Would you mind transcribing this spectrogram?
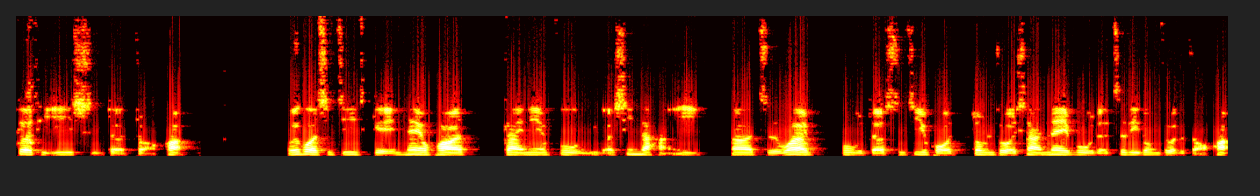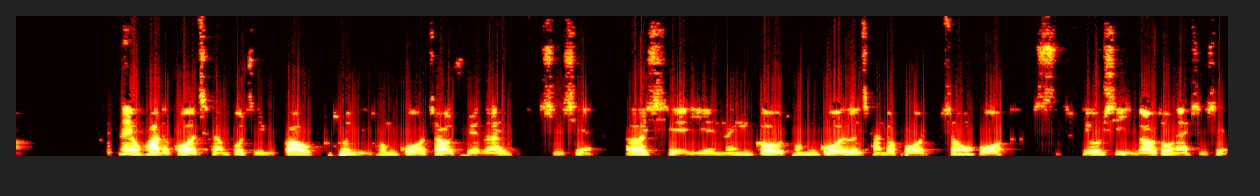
个体意识的转化，维果斯基给内化概念赋予了新的含义，呃，指外部的实际活动作向内部的智力动作的转化。内化的过程不仅包不仅通过教学来实现，而且也能够通过日常的活生活、游戏、劳动来实现。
